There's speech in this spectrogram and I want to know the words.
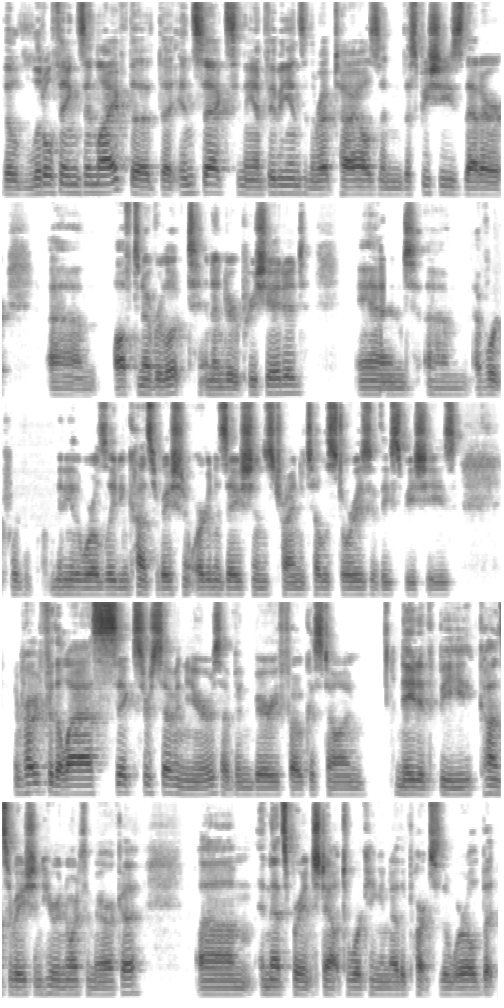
the little things in life, the the insects and the amphibians and the reptiles and the species that are um, often overlooked and underappreciated. And um, I've worked with many of the world's leading conservation organizations trying to tell the stories of these species. And probably for the last six or seven years, I've been very focused on native bee conservation here in North America. Um, and that's branched out to working in other parts of the world. But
